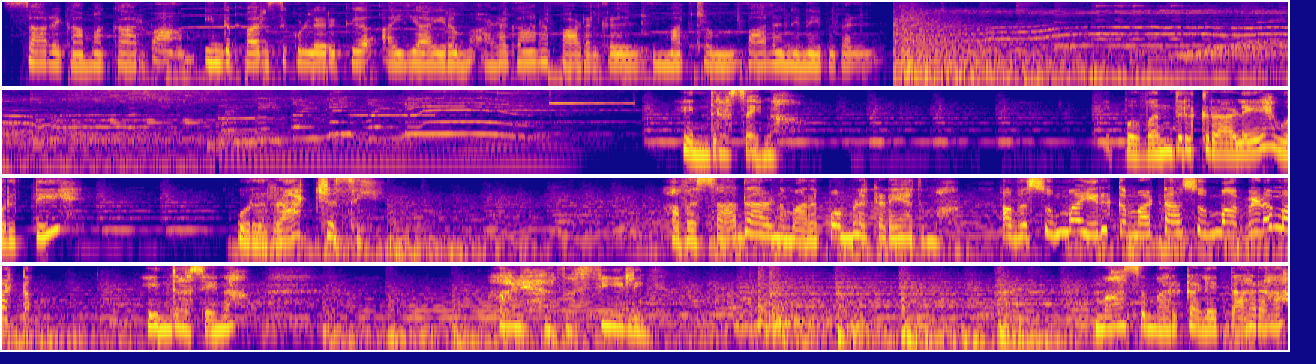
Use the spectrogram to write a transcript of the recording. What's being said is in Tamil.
சாரேகாம கார்வா இந்த பரிசுக்குள்ள இருக்கு ஐயாயிரம் அழகான பாடல்கள் மற்றும் பல நினைவுகள். இந்திரசேனா இப்ப வந்திருக்கிறாளே ஒருத்தி ஒரு ராட்சசி. அவ சாதாரணமான பொம்பளை கிடையாதுமா அவ சும்மா இருக்க மாட்டா சும்மா விட மாட்டா. Indrasena I have a feeling மாசமா இருக்காளே தாரா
